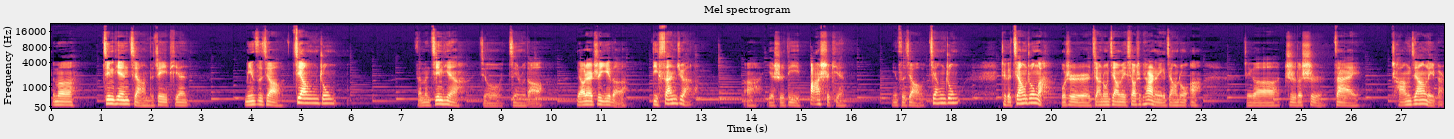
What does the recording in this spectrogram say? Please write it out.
那么今天讲的这一篇，名字叫《江中》。咱们今天啊，就进入到《聊斋志异》的第三卷了，啊，也是第八十篇。名字叫江中，这个江中啊，不是江中酱味消食片的那个江中啊，这个指的是在长江里边。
